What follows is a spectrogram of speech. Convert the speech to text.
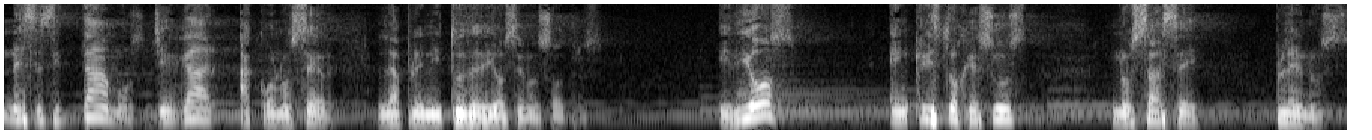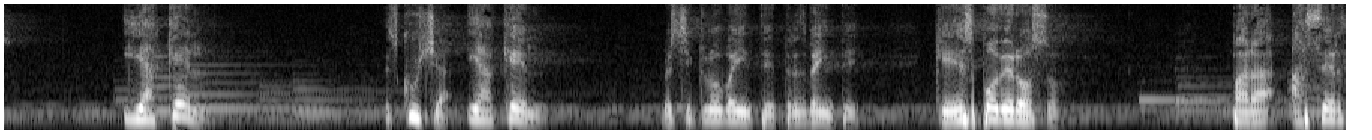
Necesitamos llegar a conocer la plenitud de Dios en nosotros. Y Dios en Cristo Jesús nos hace plenos. Y aquel, escucha, y aquel, versículo 20, 3:20, que es poderoso para hacer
